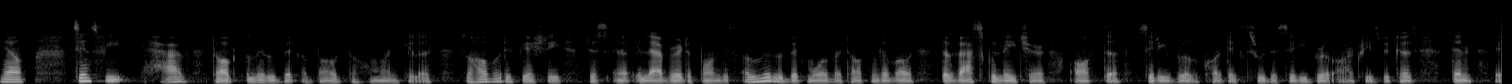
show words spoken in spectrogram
now since we have talked a little bit about the homunculus. So how about if we actually just uh, elaborate upon this a little bit more by talking about the vasculature of the cerebral cortex through the cerebral arteries because then uh,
